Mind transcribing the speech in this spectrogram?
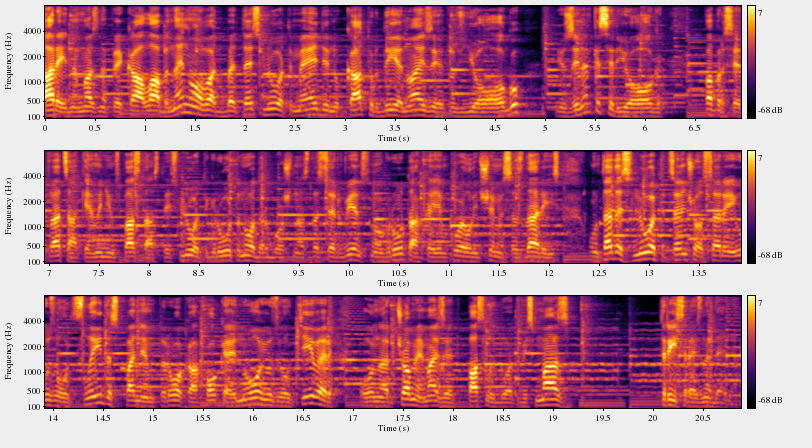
arī nemaz ne pie kā laba nenovada, bet es ļoti mēģinu katru dienu aiziet uz jogu. Jūs zināt, kas ir joga? Paprasiet vecākiem, viņi jums pastāstīs. Ļoti grūta nodarbošanās. Tas ir viens no grūtākajiem, ko līdz šim es esmu darījis. Un tad es ļoti cenšos arī uzvilkt slīdes, paņemt rokā hokeja noju, uzvilkt ķiveri un ar čomiem aiziet paslidot vismaz trīs reizes nedēļā.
